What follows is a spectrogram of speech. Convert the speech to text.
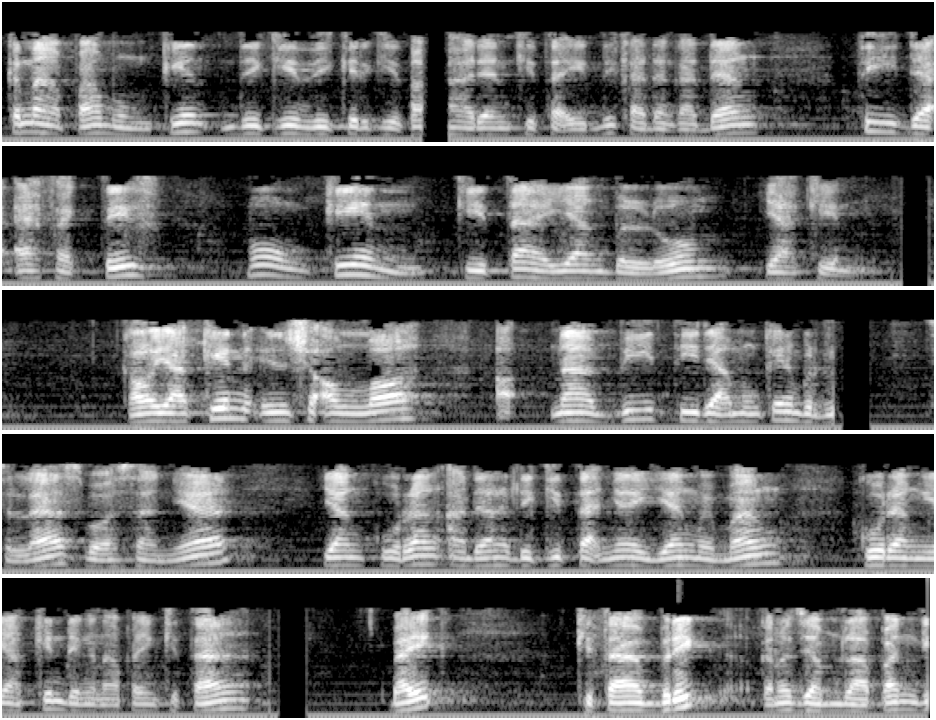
kenapa mungkin dikir-dikir kita harian kita ini kadang-kadang tidak efektif mungkin kita yang belum yakin kalau yakin insya Allah Nabi tidak mungkin berdua jelas bahwasannya yang kurang adalah di kitanya yang memang kurang yakin dengan apa yang kita baik kita break karena jam 8 G.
